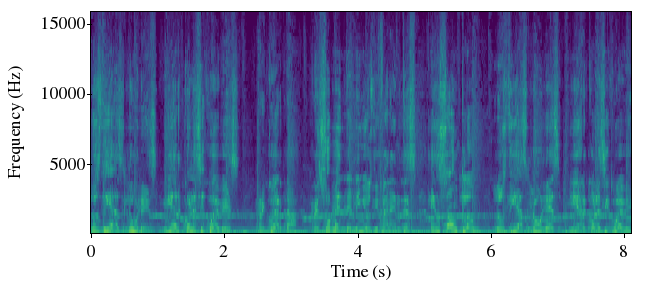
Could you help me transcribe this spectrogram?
los días lunes, miércoles y jueves. Recuerda, resumen de Niños Diferentes en SoundCloud los días lunes, miércoles y jueves.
